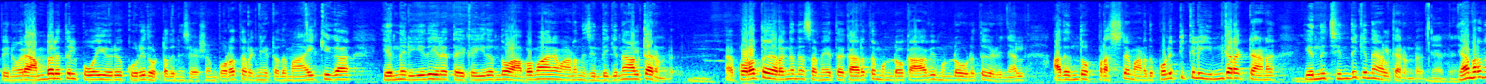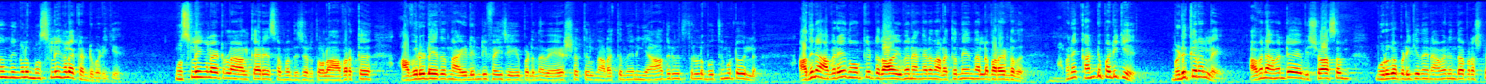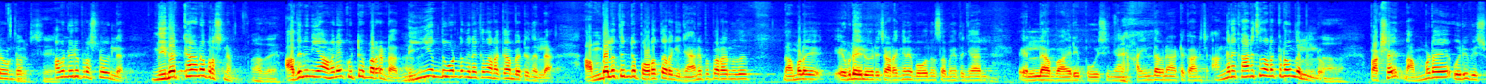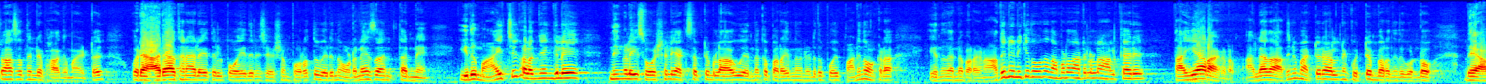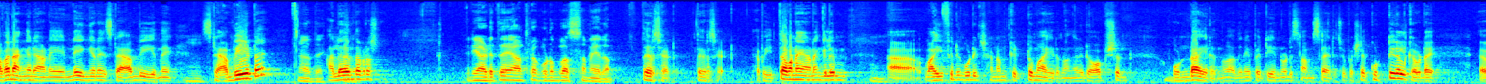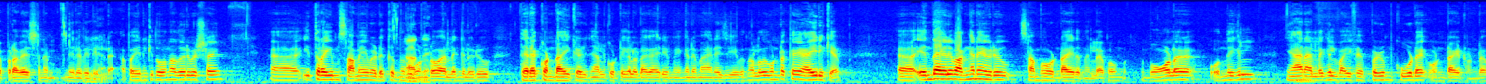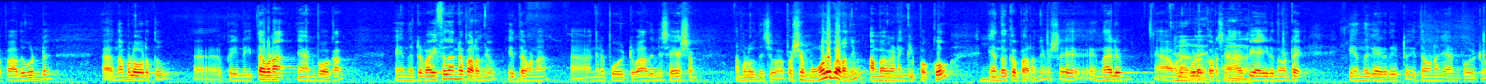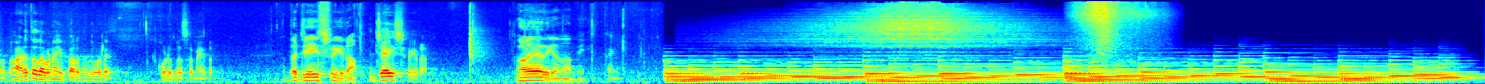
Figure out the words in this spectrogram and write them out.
പിന്നെ ഒരു അമ്പലത്തിൽ പോയി ഒരു കുറി തൊട്ടതിന് ശേഷം പുറത്തിറങ്ങിയിട്ടത് അത് മായ്ക്കുക എന്ന രീതിയിലത്തേക്ക് ഇതെന്തോ അപമാനമാണെന്ന് ചിന്തിക്കുന്ന ആൾക്കാരുണ്ട്. പുറത്ത് ഇറങ്ങുന്ന സമയത്ത് കറുത്തമുണ്ടോ കാവ്യമുണ്ടോ കാവി എടുത്തു കഴിഞ്ഞാൽ അതെന്തോ പ്രശ്നമാണ്. അത് പൊളിറ്റിക്കലി ഇൻകറക്റ്റ് ആണ് എന്ന് ചിന്തിക്കുന്ന ആൾക്കാരുണ്ട്. ഞാൻ പറഞ്ഞത് നിങ്ങൾ മുസ്ലിങ്ങളെ കണ്ടുപിടിക്കുക മുസ്ലിങ്ങളായിട്ടുള്ള ആൾക്കാരെ സംബന്ധിച്ചിടത്തോളം അവർക്ക് അവരുടേതെന്ന് ഐഡന്റിഫൈ ചെയ്യപ്പെടുന്ന വേഷത്തിൽ നടക്കുന്നതിന് യാതൊരു വിധത്തിലുള്ള ബുദ്ധിമുട്ടുമില്ല. അതിന് അവരെ നോക്കിയിട്ട് ഇവൻ അങ്ങനെ നടക്കുന്നതെന്നല്ല പറയേണ്ടത്. അവനെ കണ്ടു പഠിക്കുക മിടുക്കനല്ലേ? അവൻ അവന്റെ വിശ്വാസം മുറുകെ പിടിക്കുന്നതിന് അവൻ എന്താ പ്രശ്നമുണ്ട്. അവനൊരു പ്രശ്നമില്ല നിനക്കാണ് പ്രശ്നം. അതെ. അതിന് നീ അവനെ കുറ്റം പറയണ്ട. നീ എന്തുകൊണ്ട് നിനക്ക് നടക്കാൻ പറ്റുന്നില്ല? അമ്പലത്തിന്റെ പുറത്തിറങ്ങി. ഞാനിപ്പോൾ പറയുന്നത് നമ്മൾ എവിടെയെങ്കിലും ഒരു ചടങ്ങിന് പോകുന്ന സമയത്ത് ഞാൻ എല്ലാം വാരി പൂശി ഞാൻ ഹൈന്ദവനായിട്ട് കാണിച്ച് അങ്ങനെ കാണിച്ച് നടക്കണമെന്നില്ലല്ലോ. പക്ഷേ നമ്മുടെ ഒരു വിശ്വാസത്തിന്റെ ഭാഗമായിട്ട് ഒരു ആരാധനാലയത്തിൽ പോയതിനു ശേഷം പുറത്തു വരുന്ന ഉടനെ തന്നെ ഇത് മായ്ച്ചു കളഞ്ഞെങ്കിലേ നിങ്ങൾ ഈ സോഷ്യലി അക്സെപ്റ്റബിൾ ആകൂ എന്നൊക്കെ പറയുന്നവനടുത്ത് പോയി പണി നോക്കട എന്ന് തന്നെ പറയണം. അതിന് എനിക്ക് തോന്നുന്നു നമ്മുടെ നാട്ടിലുള്ള ആൾക്കാർ തയ്യാറാകണം. അല്ലാതെ അതിന് മറ്റൊരാളിനെ കുറ്റം പറഞ്ഞത് കൊണ്ടോ? ദേ അവൻ അങ്ങനെയാണ് എന്നെ ഇങ്ങനെ സ്റ്റാമ്പ് ചെയ്യുന്നേ. സ്റ്റാമ്പ് ചെയ്യട്ടെ? അതെ. അല്ലാതെ എന്താ പ്രശ്നം? ഇനി അടുത്ത യാത്ര കുടുംബസമേതം. തീർച്ചയായിട്ടും തീർച്ചയായിട്ടും. അപ്പോൾ ഇത്തവണയാണെങ്കിലും വൈഫിന് കൂടി ക്ഷണം കിട്ടുമായിരുന്നു. അങ്ങനെ ഒരു ഓപ്ഷൻ ഉണ്ടായിരുന്നു. അതിനെപ്പറ്റി എന്നോട് സംസാരിച്ചു. പക്ഷേ കുട്ടികൾക്ക് അവിടെ പ്രവേശനം നിലവിലില്ല. അപ്പോൾ എനിക്ക് തോന്നുന്നത് ഒരു പക്ഷേ ഇത്രയും സമയമെടുക്കുന്നത് കൊണ്ടോ അല്ലെങ്കിൽ ഒരു തിരക്കുണ്ടായി കഴിഞ്ഞാൽ കുട്ടികളുടെ കാര്യം എങ്ങനെ മാനേജ് ചെയ്യും എന്നുള്ളത് കൊണ്ടൊക്കെ ആയിരിക്കാം. എന്തായാലും അങ്ങനെ ഒരു സംഭവം ഉണ്ടായിരുന്നില്ല. അപ്പം മോൾ ഒന്നുകിൽ ഞാൻ അല്ലെങ്കിൽ വൈഫ് എപ്പോഴും കൂടെ ഉണ്ടായിട്ടുണ്ട്. അപ്പോൾ അതുകൊണ്ട് നമ്മൾ ഓർത്തു പിന്നെ ഇത്തവണ ഞാൻ പോകാം. എന്നിട്ട് വൈഫ് തന്നെ പറഞ്ഞു ഇത്തവണ അങ്ങനെ പോയിട്ട് പോവാം അതിന് ശേഷം നമ്മൾ ഒന്നിച്ച് പോകാം. പക്ഷേ മോൾ പറഞ്ഞു അമ്മ വേണമെങ്കിൽ പൊക്കോ എന്നൊക്കെ പറഞ്ഞു. പക്ഷേ എന്നാലും അവളും കൂടെ കുറച്ച് ഹാപ്പി ആയിരുന്നോട്ടെ എന്ന് കരുതിയിട്ട് ഇത്തവണ ഞാൻ പോയിട്ട് വന്നു. അടുത്ത തവണ ഈ പറഞ്ഞതുപോലെ കുടുംബസമേതം. അപ്പോൾ ജയ് ശ്രീറാം. ജയ് ശ്രീറാം. വളരെയധികം നന്ദി. Thank you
